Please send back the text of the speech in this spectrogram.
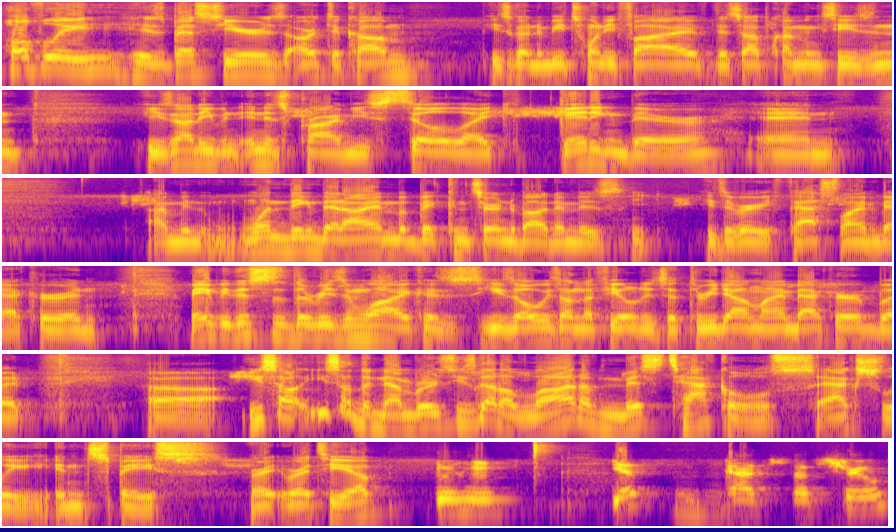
hopefully his best years are to come. He's going to be 25 this upcoming season. He's not even in his prime. He's still like getting there. And I mean, one thing that I am a bit concerned about him is he, he's a very fast linebacker. And maybe this is the reason why, because he's always on the field. He's a three down linebacker. But uh, you saw you saw the numbers. He's got a lot of missed tackles actually in space. Right, right, T up. Mm-hmm. Yep, that's that's true.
